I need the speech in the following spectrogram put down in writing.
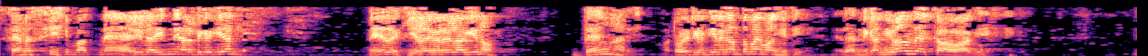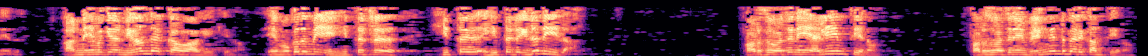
සැනසීමක් නැහැ ඇලිලා ඉන්නේ අර ටික කියන්න. නේද? කියලා ඉවරලා කියනවා. දැන් හරි. මට ওই ටික කියනකන් තමයි මං හිටියේ. දැන් නිකන් නිවන් දැක්කා වාගේ. නේද? අන්න එහෙම කියන නිවන් දැක්කා වාගේ කියනවා. ඒ මොකද මේ හිතට හිත හිතට ඉඩ දීලා. පරස වචනේ ඇලීම් තියෙනවා. පරස වචනේ වෙන් වෙන්න බැරිකම් තියෙනවා.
